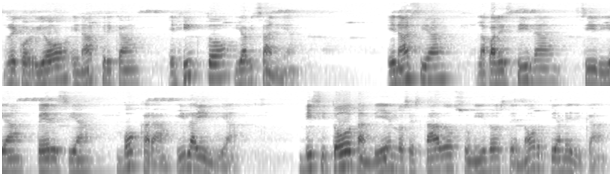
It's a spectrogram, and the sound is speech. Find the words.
Recorrió en África, Egipto y Abisania. En Asia, la Palestina, Siria, Persia, Bócara y la India. Visitó también los Estados Unidos de Norteamérica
